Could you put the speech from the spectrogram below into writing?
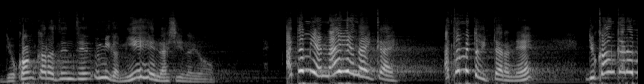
旅館から全然海が見えへんらしいのよ。熱海はないやないかい。熱海と言ったらね旅館から見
